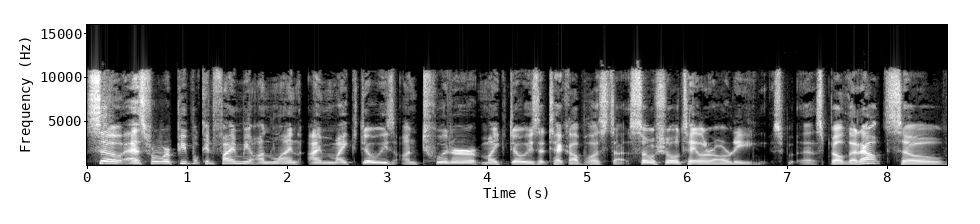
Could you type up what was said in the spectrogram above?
So, as for where people can find me online, I'm Mike Doise on Twitter, Mike Doise at techopolis.social. Taylor already sp- uh, spelled that out, so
